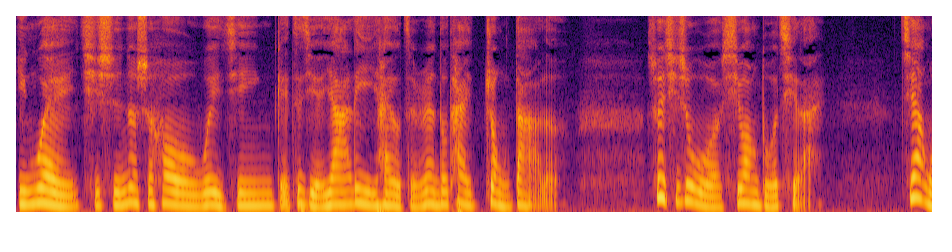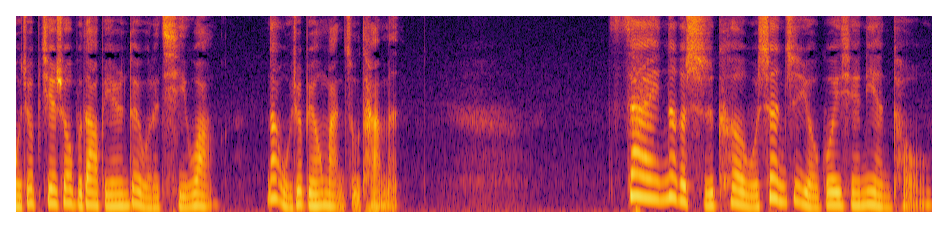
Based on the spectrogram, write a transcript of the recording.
因为其实那时候我已经给自己的压力还有责任都太重大了，所以其实我希望躲起来，这样我就接收不到别人对我的期望，那我就不用满足他们。在那个时刻，我甚至有过一些念头，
